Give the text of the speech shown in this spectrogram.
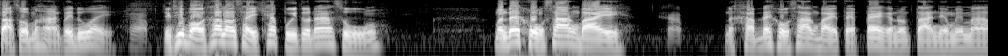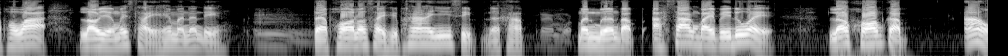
สะสมอาหารไปด้วยครับอย่างที่บอกถ้าเราใส่แค่ปุ๋ยตัวหน้าสูง มันได้โครงสร้างใบครับนะครับได้โครงสร้างใบแต่แป้งกับน้ำตาลยังไม่มา เพราะว่าเรายังไม่ใส่ให้มันนั่นเองอืมแต่พอเราใส่ 15 20นะครับได้หมดมันเหมือนแบบอะสร้างใบไปด้วย แล้วพร้อมกับอ้าว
